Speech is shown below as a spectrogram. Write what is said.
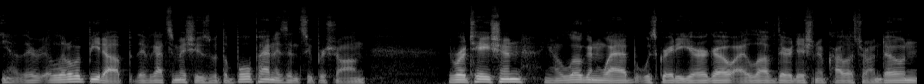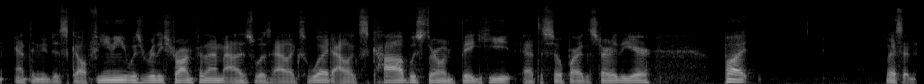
you know, they're a little bit beat up. They've got some issues, but the bullpen isn't super strong. The rotation, you know, Logan Webb was great a year ago. I love their addition of Carlos Rodón. Anthony DeSclafani was really strong for them, as was Alex Wood. Alex Cobb was throwing big heat at the so far at the start of the year. But listen,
